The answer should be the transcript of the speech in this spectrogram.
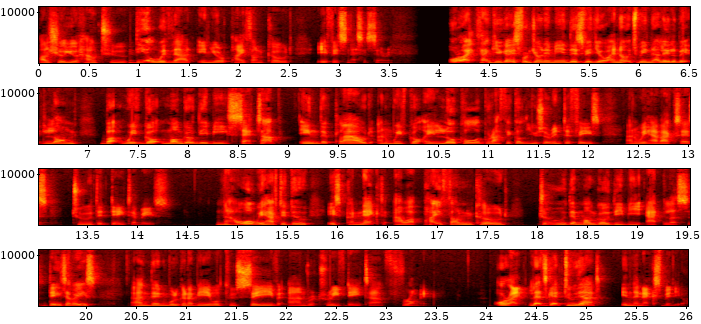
I'll show you how to deal with that in your Python code if it's necessary. All right, thank you guys for joining me in this video. I know it's been a little bit long, but we've got MongoDB set up in the cloud and we've got a local graphical user interface and we have access to the database. Now, all we have to do is connect our Python code to the MongoDB Atlas database, and then we're going to be able to save and retrieve data from it. All right, let's get to that in the next video.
